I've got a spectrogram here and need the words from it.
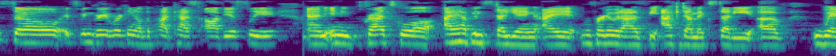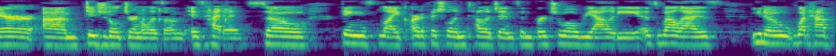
so it's been great working on the podcast, obviously. And in grad school, I have been studying, I refer to it as the academic study of where um, digital journalism is headed. So things like artificial intelligence and virtual reality, as well as you know what have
